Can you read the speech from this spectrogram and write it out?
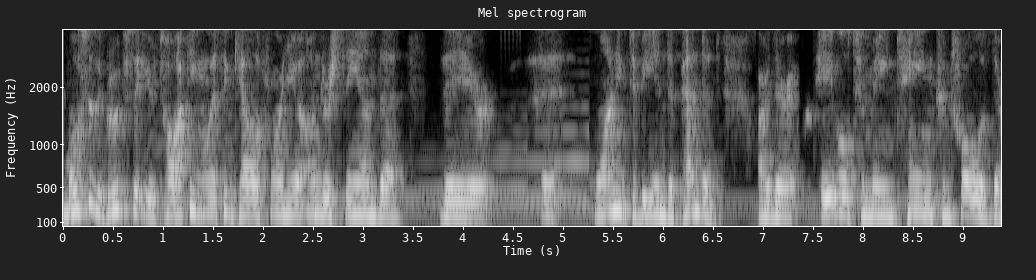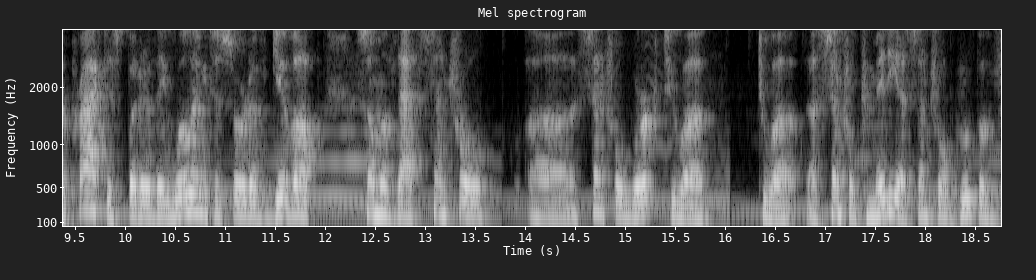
most of the groups that you're talking with in California understand that they're uh, wanting to be independent? Are they able to maintain control of their practice, but are they willing to sort of give up some of that central uh, central work to a to a, a, central committee, a central group of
